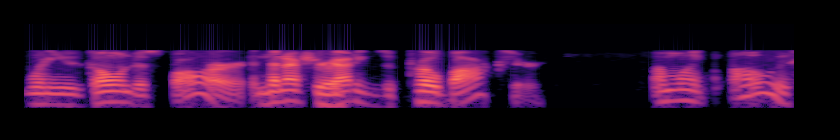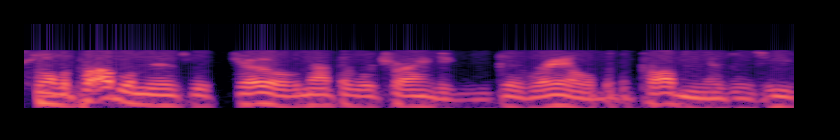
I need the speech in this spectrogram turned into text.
when he was going to spar, and then I forgot he was a pro boxer. I'm like, oh, is he? Well, the problem is with Joe. Not that we're trying to derail, but the problem is, is he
